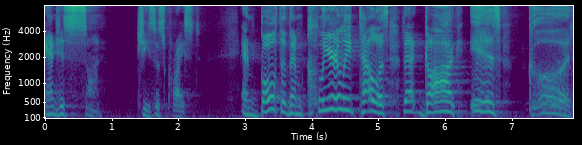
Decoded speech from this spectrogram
and his son, Jesus Christ. And both of them clearly tell us that God is good.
